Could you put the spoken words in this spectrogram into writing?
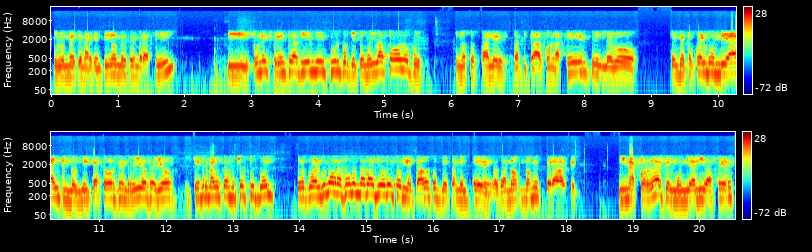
tuve un mes en Argentina, un mes en Brasil, y fue una experiencia bien, bien cool, porque como iba solo, pues en los hostales platicaba con la gente, y luego, pues me tocó el Mundial en 2014 en Río, o sea, yo siempre me ha gustado mucho el fútbol, pero por alguna razón andaba yo desorientado completamente, o sea, no, no me esperaba que, ni me acordaba que el Mundial iba a ser,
